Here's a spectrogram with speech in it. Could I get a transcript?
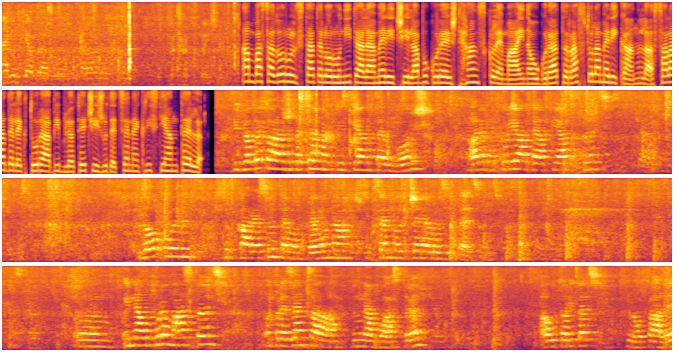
Înaintea Braziliei. Ambasadorul Statelor Unite ale Americii la București, Hans Klema, a inaugurat raftul american la sala de lectură a Bibliotecii Județene Cristian Tel. Biblioteca Județeană Cristian Tel Gorj are bucuria de a fi astăzi locul sub care suntem împreună sub semnul generozității. Inaugurăm astăzi, în prezența dumneavoastră, autorități locale,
